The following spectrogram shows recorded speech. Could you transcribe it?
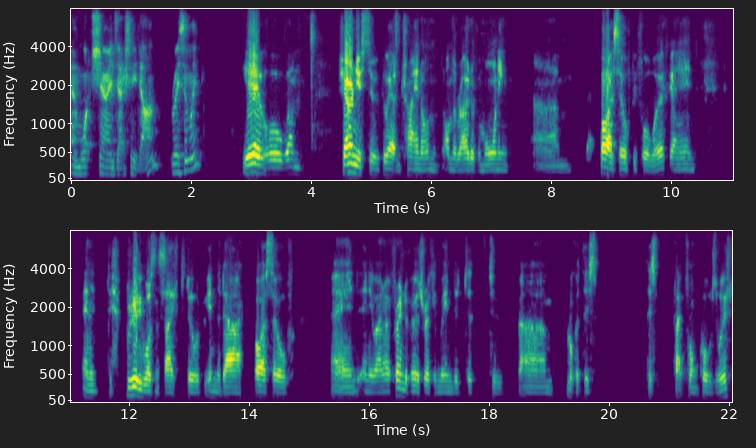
and what Sharon's actually done recently? Yeah, well, um, Sharon used to go out and train on on the road of a morning um, by herself before work, and and it really wasn't safe to do it in the dark by herself. And anyway, a friend of hers recommended to to um, look at this this platform called Zwift,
